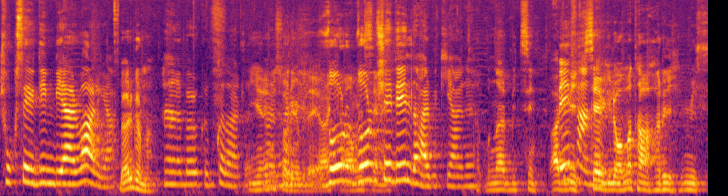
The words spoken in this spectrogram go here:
çok sevdiğim bir yer var ya. Burger mı? Ha burger bu kadardı. Yerini soruyor bir de ya, Zor Kamil zor bir senin. şey değildi halbuki yani. Bunlar bitsin. Hadi bir Beyefendi. sevgili olma tarihimiz.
